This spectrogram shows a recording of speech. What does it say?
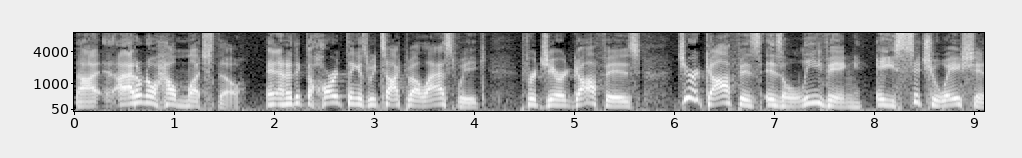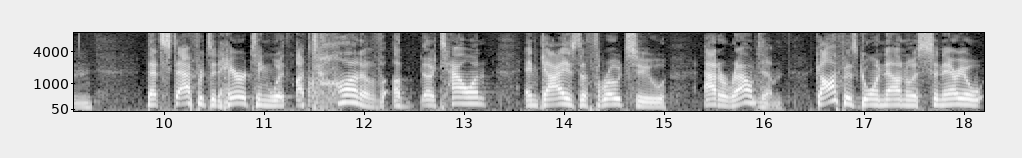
Uh, I don't know how much, though. And, and I think the hard thing, as we talked about last week, for Jared Goff is Jared Goff is, is leaving a situation that Stafford's inheriting with a ton of, uh, talent and guys to throw to out around him. Goff is going down to a scenario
